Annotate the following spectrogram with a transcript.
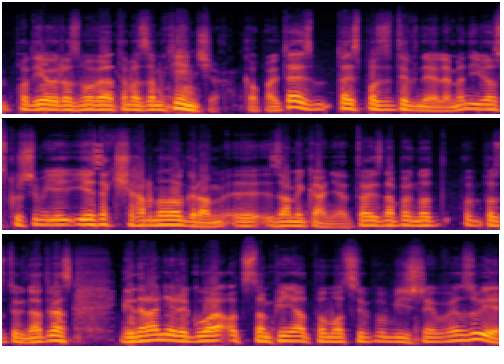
y, podjęły rozmowę na temat zamknięcia kopalń. To jest, to jest pozytywny element i w związku z czym je- jest jakiś harmonogram zamykania. To jest na pewno po- pozytywne. Natomiast generalnie reguła odstąpienia od pomocy publicznej obowiązuje.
